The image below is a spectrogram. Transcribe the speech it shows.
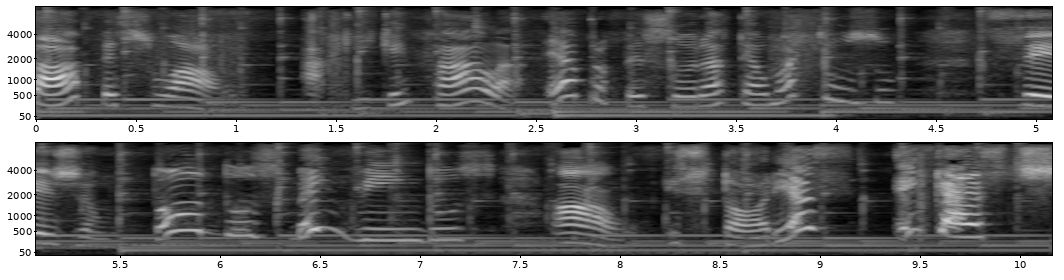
Olá, pessoal! Aqui quem fala é a professora Thelma Tuso. Sejam todos bem-vindos ao Histórias em Cast.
